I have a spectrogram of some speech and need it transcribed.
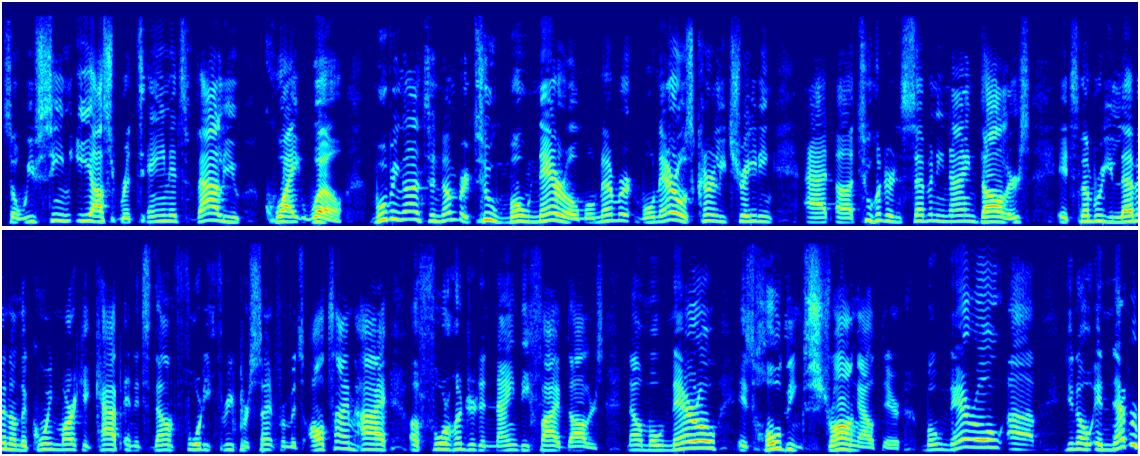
So we've seen EOS retain its value quite well. Moving on to number two, Monero. Monero, Monero is currently trading at uh, $279. It's number 11 on the coin market cap, and it's down 43% from its all time high of $495. Now, Monero is holding strong out there. Monero, uh, you know, it never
